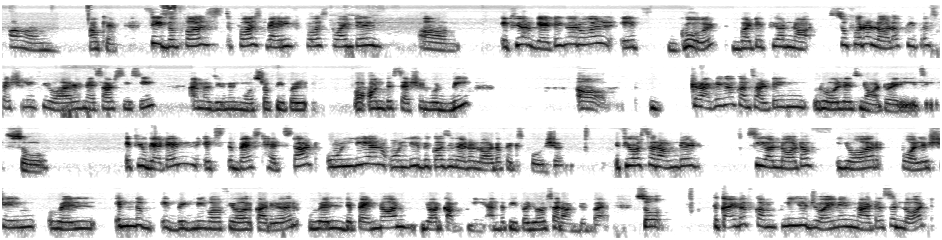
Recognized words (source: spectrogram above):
um, okay. See, the first, first, very first point is um, if you're getting a role, it's good. But if you're not, so for a lot of people, especially if you are in SRCC, I'm assuming most of people on this session would be. Um, cracking a consulting role is not very easy. So if you get in, it's the best head start only and only because you get a lot of exposure. If you are surrounded, see a lot of your polishing will in the beginning of your career will depend on your company and the people you're surrounded by. So the kind of company you join in matters a lot.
